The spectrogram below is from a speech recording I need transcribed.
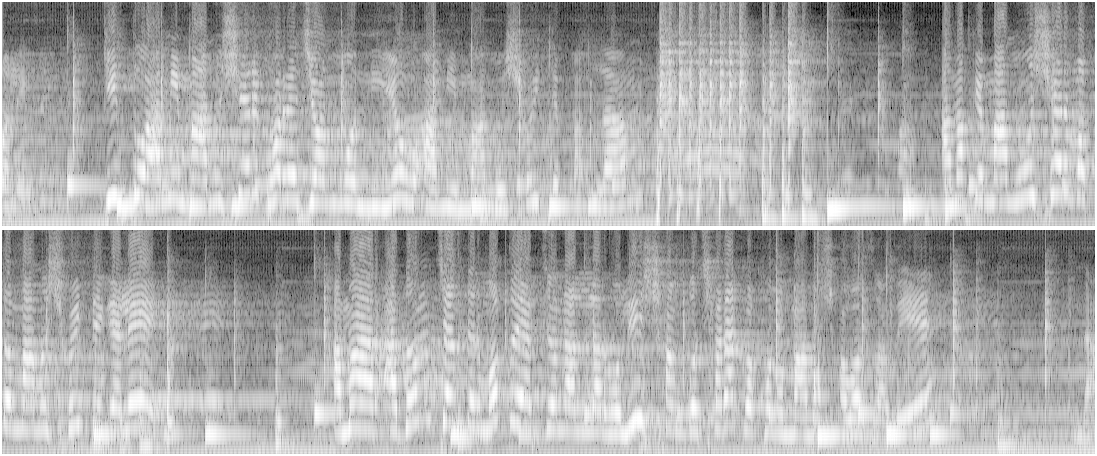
বলে। কিন্তু আমি মানুষের ঘরে জন্ম নিয়েও আমি মানুষ হইতে পারলাম আমাকে মানুষের মতো মানুষ হইতে গেলে আমার আদম চান্দের মতো একজন আল্লাহর অলির সঙ্গ ছাড়া কখনো মানুষ হওয়া যাবে না।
